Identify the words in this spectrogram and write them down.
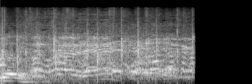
Billy.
